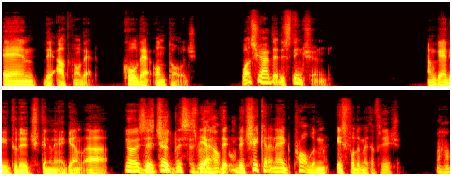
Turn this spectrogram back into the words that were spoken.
and the outcome of that. Call that ontology. Once you have that distinction, I'm getting to the chicken and egg. Uh, no, this is good. This is really yeah, helpful. The, the chicken and egg problem is for the metaphysician. Uh-huh.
